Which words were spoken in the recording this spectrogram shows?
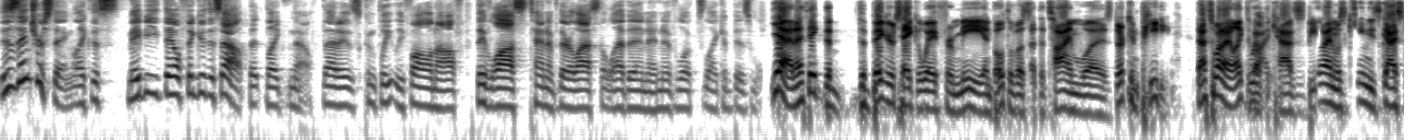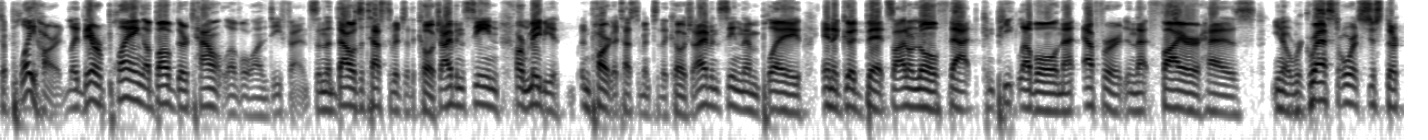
this is interesting. Like this, maybe they'll figure this out. But like, no, that is completely fallen off. They've lost ten of their last eleven and have looked like abysmal. Yeah, and I think the the bigger takeaway for me and both of us at the time was they're competing. That's what I liked about right. the Cavs. Is Beilein was getting these guys to play hard. Like they were playing playing above their talent level on defense, and that was a testament to the coach. I haven't seen, or maybe in part a testament to the coach. I haven't seen them play in a good bit, so I don't know if that compete level and that effort and that fire has you know regressed, or it's just they're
